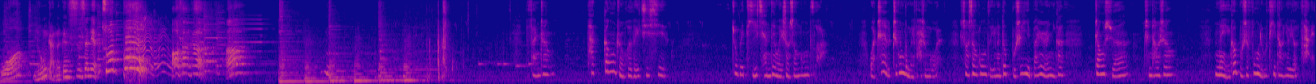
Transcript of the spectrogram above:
武，我勇敢的跟师生恋说不，好好上课啊。反正他刚转会围棋系，就被提前定为上香公子了。哇，这个真的没发生过哎！上香公子因为都不是一般人，你看，张悬、陈长生，哪个不是风流倜傥又有才？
